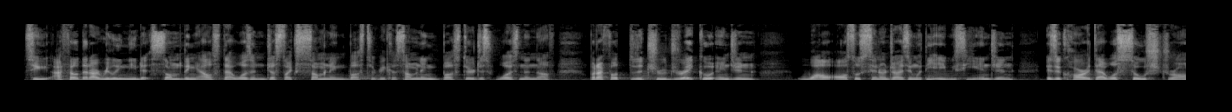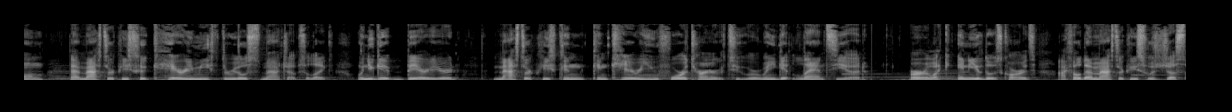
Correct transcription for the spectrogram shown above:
See, I felt that I really needed something else that wasn't just like summoning Buster because summoning Buster just wasn't enough. But I felt that the True Draco engine, while also synergizing with the ABC engine, is a card that was so strong that Master Peace could carry me through those matchups. So like when you get barriered, Master Peace can can carry you for a turn or two, or when you get Lancea'd, or like any of those cards, I felt that Master Peace was just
